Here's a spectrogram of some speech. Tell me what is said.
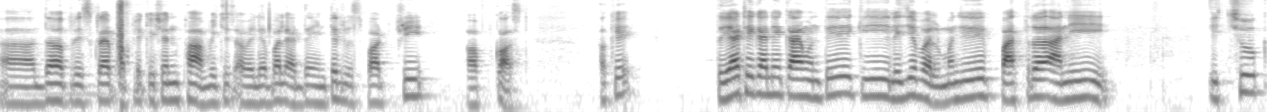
uh, the prescribed application form which is available at the interview spot free of cost. okay? तर या ठिकाणी काय म्हणते की इलिजिबल म्हणजे पात्र आणि इच्छुक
